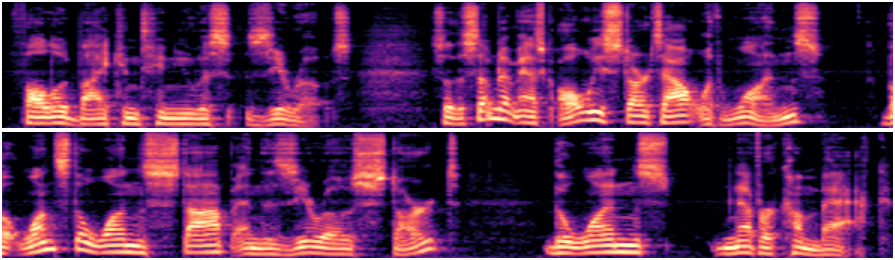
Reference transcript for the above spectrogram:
followed by continuous zeros. So the subnet mask always starts out with ones, but once the ones stop and the zeros start, the ones never come back.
